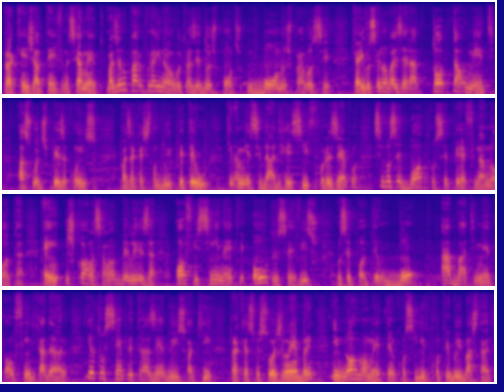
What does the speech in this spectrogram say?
para quem já tem financiamento. Mas eu não paro por aí não, eu vou trazer dois pontos bônus para você, que aí você não vai zerar totalmente a sua despesa com isso. Mas a questão do IPTU, que na minha cidade, Recife, por exemplo, se você bota o CPF na nota em escola, salão de beleza, oficina, entre outros serviços, você pode ter um bom abatimento ao fim de cada ano. E eu estou sempre trazendo isso aqui para que as pessoas lembrem e normalmente tenham conseguido contribuir bastante.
